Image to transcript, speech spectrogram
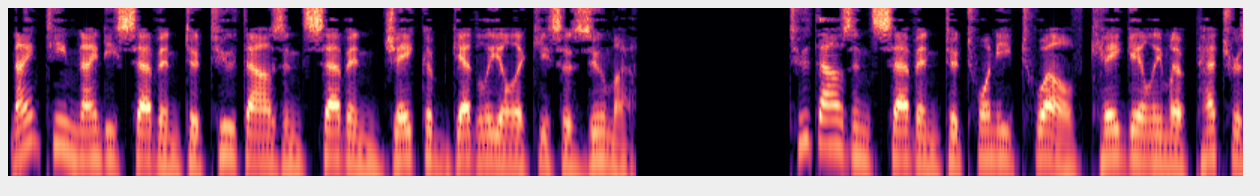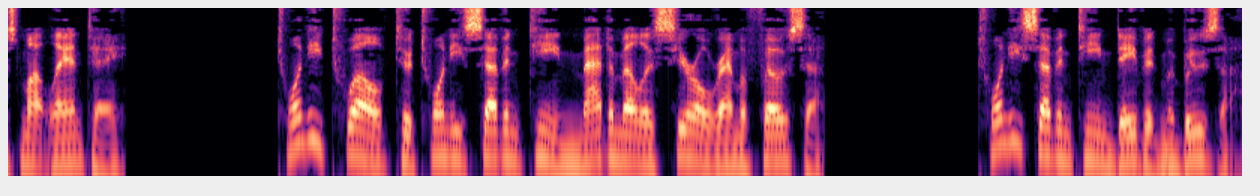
1997 to 2007 Jacob Gedleyihlekisa Zuma. 2007 to 2012 Kgalema Petrus Motlanthe. 2012 to 2017 Matamela Cyril Ramaphosa. 2017 David Mabuza.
